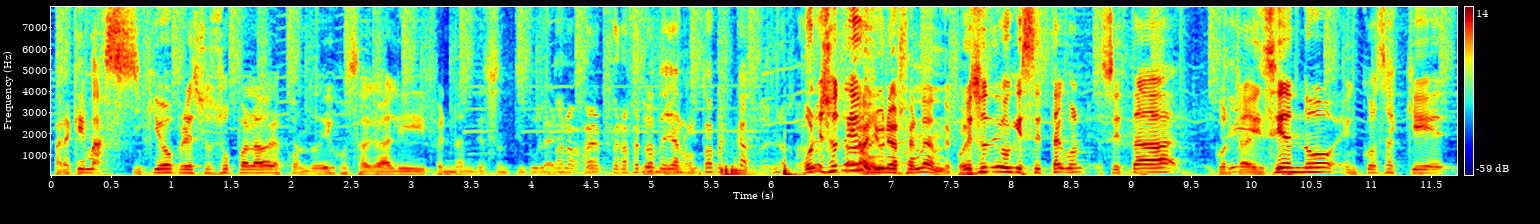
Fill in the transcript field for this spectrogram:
¿Para qué más? Y quedó preso sus palabras cuando dijo Zagal y Fernández son titulares. Bueno, Por- pero Fernández ya no por- está pescando. ya, o sea, Por eso te digo. A Junior Fernández. Por eso digo que se está con- se está contradiciendo en cosas que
